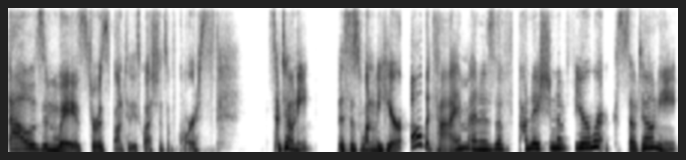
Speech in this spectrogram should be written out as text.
thousand ways to respond to these questions, of course. So, Toni, this is one we hear all the time and is the foundation of your work. So, Toni,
